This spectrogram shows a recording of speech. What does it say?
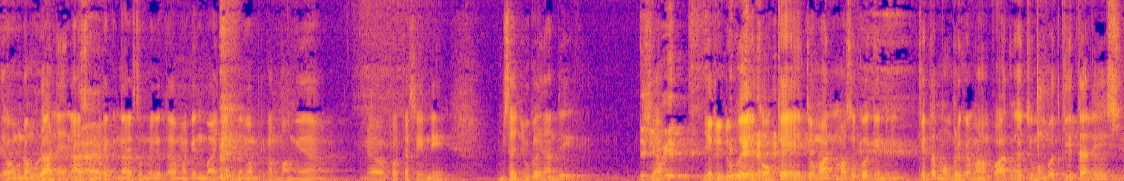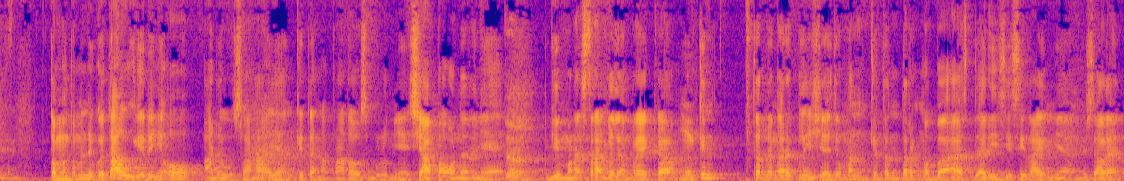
ya mudah-mudahan nih narasumber narasumber kita makin banyak dengan berkembangnya ya, podcast ini bisa juga nanti Jadi siap- duit. Jadi duit. Oke, cuman maksud gue gini, kita memberikan manfaat nggak cuma buat kita nih teman-teman juga tahu jadinya oh ada usaha yang kita nggak pernah tahu sebelumnya siapa ownernya Betul. gimana struggle yang mereka mungkin terdengar klise cuman kita ntar ngebahas dari sisi lainnya misalnya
